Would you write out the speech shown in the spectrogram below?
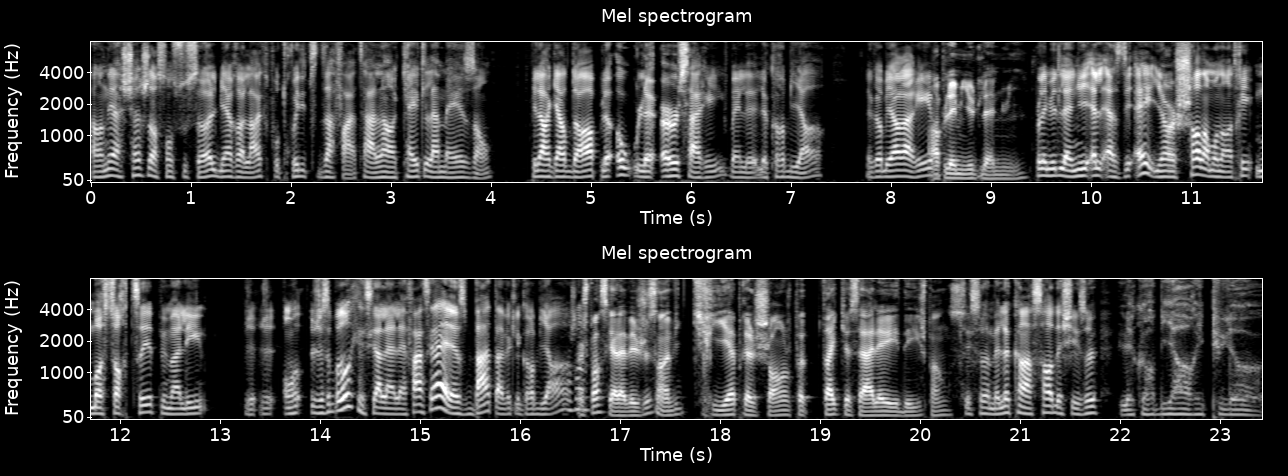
En est, elle cherche dans son sous-sol, bien relax, pour trouver des petites affaires. Tu sais, elle enquête la maison. Puis elle regarde dehors, puis là, oh, le hearse arrive, ben, le, le corbillard. Le corbillard arrive, En plein milieu de la nuit. plein milieu de la nuit, elle, elle se dit, hey, il y a un chat dans mon entrée, m'a sortir, puis m'aller. Je, je, on- je sais pas trop qu'est-ce qu'elle allait faire. Est-ce qu'elle allait se battre avec le corbillard, genre? Je pense qu'elle avait juste envie de crier après le change. Peut-être que ça allait aider, je pense. C'est ça. Mais là, quand elle sort de chez eux, le corbillard est plus là.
